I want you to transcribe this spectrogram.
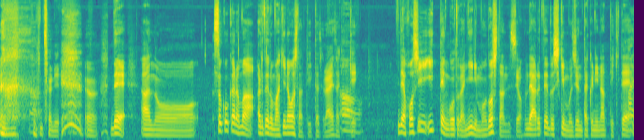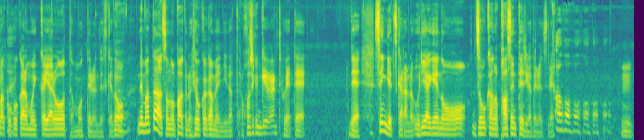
本当に、うん、であのーそこからまあある程度巻き直したって言ったじゃないさっき。で星1.5とか2に戻したんですよ。である程度資金も潤沢になってきて、はいはい。まあ、ここからもう一回やろうって思ってるんですけど、でまたそのパークの評価画面になったら星がギューって増えてで先月からの売り上げの増加のパーセンテージが出るんですね、うん、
